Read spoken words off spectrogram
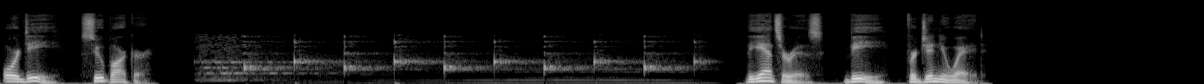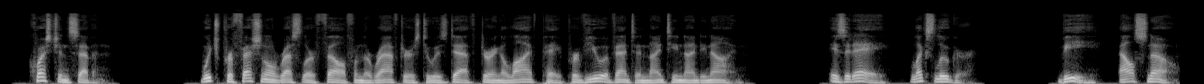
Or D. Sue Barker? The answer is B. Virginia Wade. Question 7. Which professional wrestler fell from the rafters to his death during a live pay per view event in 1999? Is it A. Lex Luger? B. Al Snow?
